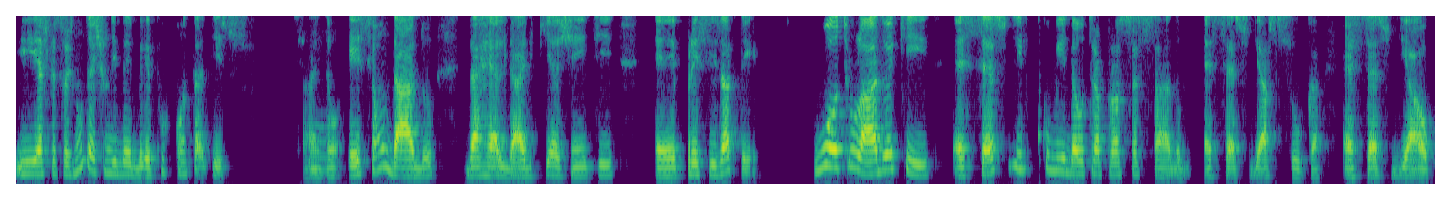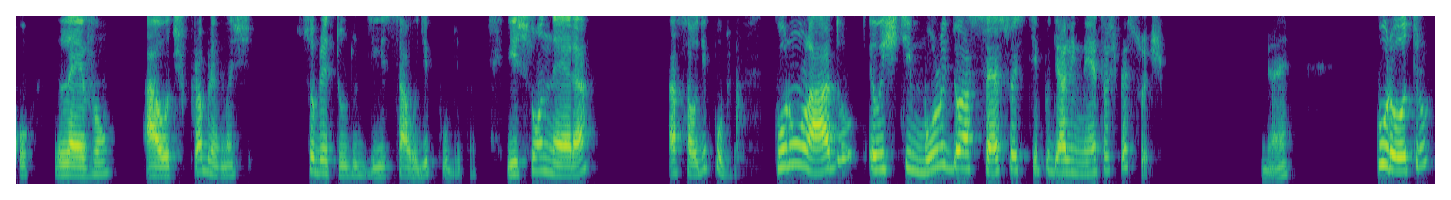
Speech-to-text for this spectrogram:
e as pessoas não deixam de beber por conta disso. Tá? Então, esse é um dado da realidade que a gente é, precisa ter. O outro lado é que excesso de comida ultraprocessada, excesso de açúcar, excesso de álcool levam a outros problemas, sobretudo de saúde pública. Isso onera a saúde pública. por um lado, eu estimulo e dou acesso a esse tipo de alimento às pessoas. Né? Por outro,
